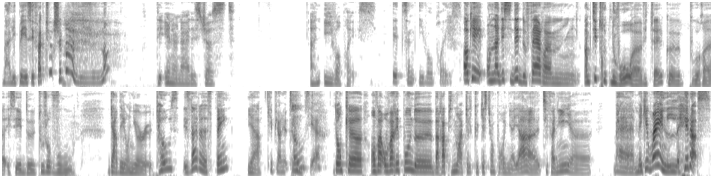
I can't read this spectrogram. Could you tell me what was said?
bah allez payer ses factures, je sais pas. je- non? The internet is just an evil place. It's an evil place. Ok, on a décidé de faire euh, un petit truc nouveau, euh, vite fait, que pour euh, essayer de toujours vous garder on your toes. Is that a thing? Yeah. Keep you on your toes, yeah. Donc, euh, on, va, on va répondre bah, rapidement à quelques questions pour Inyaya. Euh, Tiffany, bah, make it rain, hit us.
